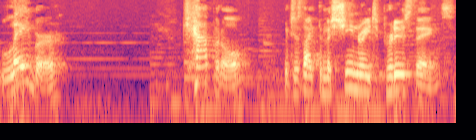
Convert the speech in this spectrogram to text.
labor, capital, which is like the machinery to produce things,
